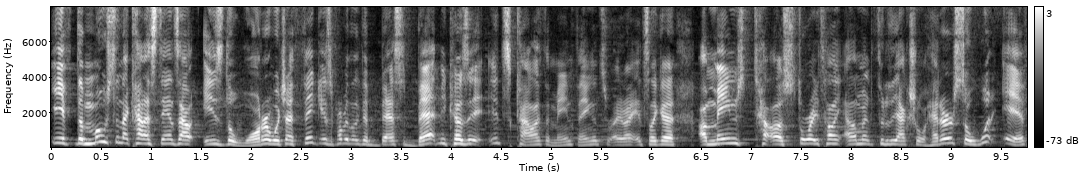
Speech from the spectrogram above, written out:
if the most thing that kind of stands out is the water, which I think is probably like the best bet because it, it's kind of like the main thing. It's right, right. It's like a, a main a storytelling element through the actual header. So what if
